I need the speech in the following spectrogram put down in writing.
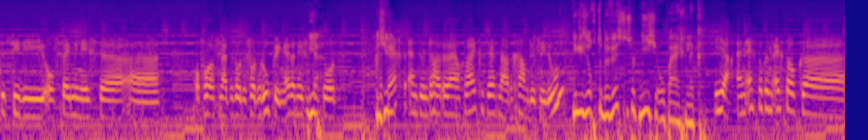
subsidie of feministen. eh, of vanuit een soort, een soort roeping. Hè. Dan is het Ja. een soort Dus jullie. En toen hadden wij al gelijk gezegd, nou dat gaan we dus niet doen. jullie zochten bewust een soort niche op eigenlijk. Ja, en echt ook een, echt ook, eh, eh,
